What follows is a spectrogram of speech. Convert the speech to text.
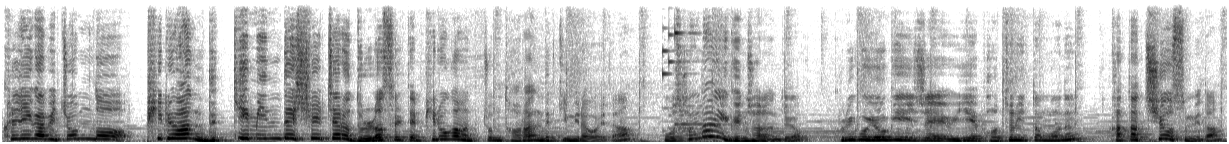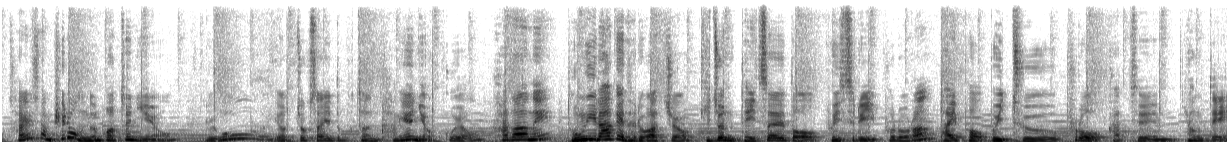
클릭압이 좀 더 필요한 느낌인데 실제로 눌렀을 때 피로감은 좀 덜한 느낌이라고 해야 되나? 오 상당히 괜찮은데요? 그리고 여기 이제 위에 버튼 있던 거는 갖다 치웠습니다. 사실상 필요 없는 버튼이에요. 그리고 옆쪽 사이드 버튼은 당연히 없고요. 하단에 동일하게 들어갔죠. 기존 데이사이더 V3 프로랑 Viper V2 Pro 같은 형태.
